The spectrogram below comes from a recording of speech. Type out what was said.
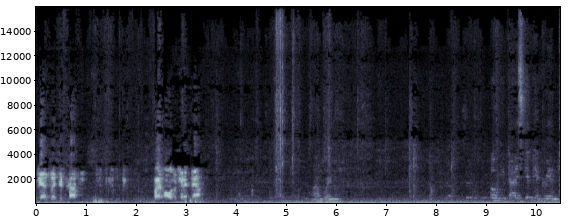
Transmitted copy. We're at Oliver Kenneth now. I don't blame him. Oh, you guys, give me a grin.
